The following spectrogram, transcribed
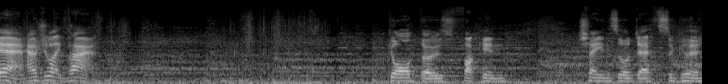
Yeah, how'd you like that? God, those fucking chainsaw deaths are good.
